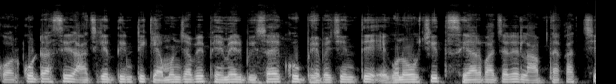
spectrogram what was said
কর্কট রাশির আজকের দিনটি কেমন যাবে ফেমের বিষয়ে খুব ভেবেচিন্তে এগোনো উচিত। শেয়ার বাজারে লাভ দেখাচ্ছে।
